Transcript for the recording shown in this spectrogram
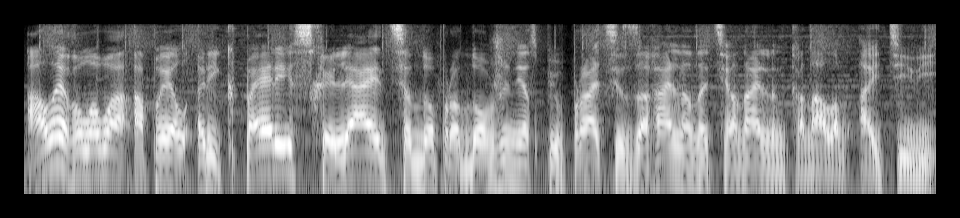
Але голова АПЛ Рік Перрі схиляється до продовження співпраці з загальнонаціональним каналом ITV.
